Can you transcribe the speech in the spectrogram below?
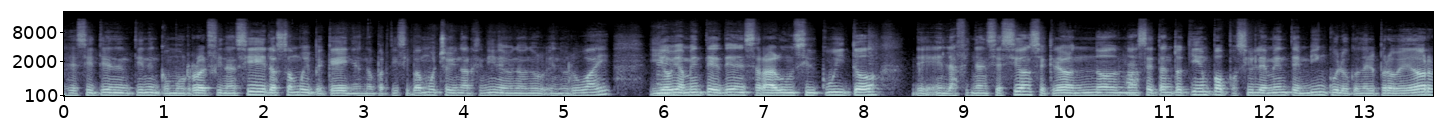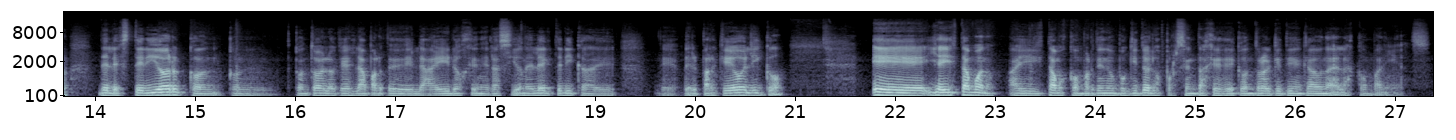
Es decir, tienen, tienen como un rol financiero, son muy pequeñas, no participan mucho, hay una Argentina y una en Uruguay, y obviamente deben cerrar algún circuito en la financiación, se creó no, no, hace tanto tiempo, posiblemente en vínculo con el proveedor del exterior, con, con, con todo lo que es la parte de la aerogeneración eléctrica de, del parque eólico. Eh, y ahí está, bueno, ahí estamos compartiendo un poquito los porcentajes de control que tiene cada una de las compañías.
